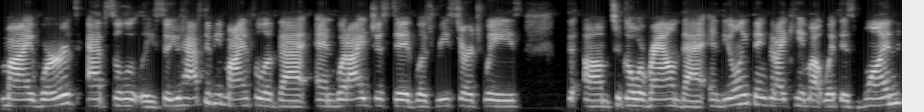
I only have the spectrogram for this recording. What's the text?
my words? Absolutely. So you have to be mindful of that. And what i just did was research ways um, to go around that. And the only thing that I came up with is one,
